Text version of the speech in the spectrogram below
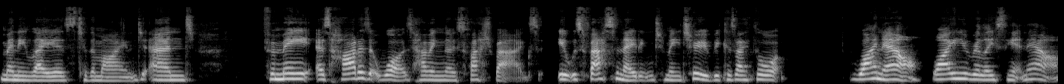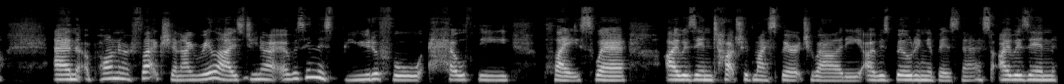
many layers to the mind. And for me, as hard as it was having those flashbacks, it was fascinating to me too, because I thought, why now? Why are you releasing it now? And upon reflection, I realized, you know, I was in this beautiful, healthy place where I was in touch with my spirituality. I was building a business. I was in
